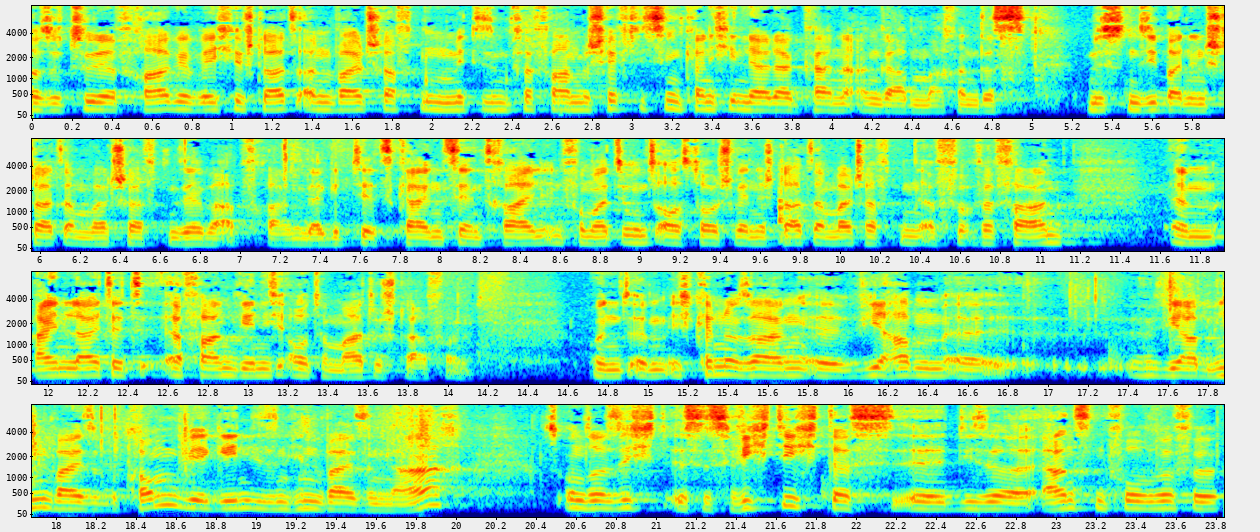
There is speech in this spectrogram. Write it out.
Also zu der Frage, welche Staatsanwaltschaften mit diesem Verfahren beschäftigt sind, kann ich Ihnen leider keine Angaben machen. Das müssten Sie bei den Staatsanwaltschaften selber abfragen. Da gibt es jetzt keinen zentralen Informationsaustausch. Wenn eine Staatsanwaltschaft ein Verfahren ähm, einleitet, erfahren wir nicht automatisch davon. Und ähm, ich kann nur sagen, äh, wir, haben, äh, wir haben Hinweise bekommen, wir gehen diesen Hinweisen nach. Aus unserer Sicht ist es wichtig, dass äh, diese ernsten Vorwürfe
